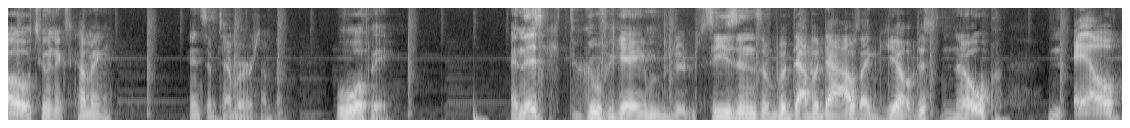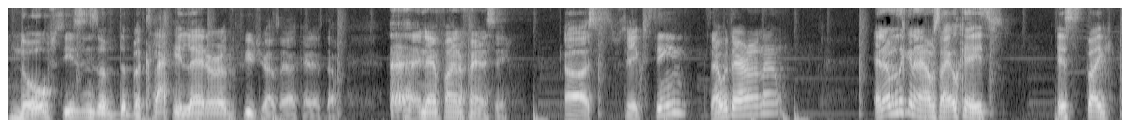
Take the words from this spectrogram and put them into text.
oh Tunic's coming in September or something. Whoopee. And this goofy game, Seasons of Badabada, I was like, yo, this nope. L, nope. Seasons of the Baclacky Letter of the Future. I was like, okay, that's dope. and then Final Fantasy, uh, 16. Is that what they're on now? And I'm looking at, it, I was like, okay, it's it's like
